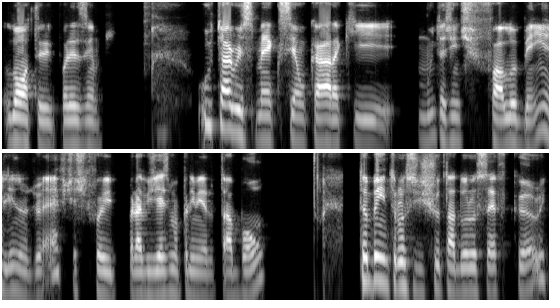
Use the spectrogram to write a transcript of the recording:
lottery, por exemplo. O Tyrese Max é um cara que muita gente falou bem ali no draft, acho que foi para 21 primeiro, tá bom. Também trouxe de chutador o Seth Curry.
